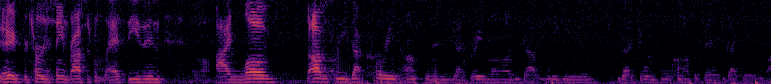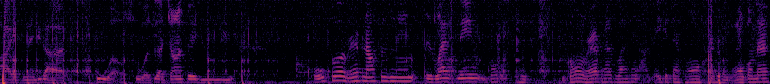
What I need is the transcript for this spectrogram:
they returned the same roster from last season. Uh, I love, obviously, you got Curry and Thompson, you got Draymond, you got Wiggins, you got Jordan Poole come off the bench, you got David Wise, and then you got who else? Who else? You got John Fayou, Kofa, however pronounce his name, his last name, go, go on, pronounce his last name. I may get that wrong, correct if I'm wrong on that.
